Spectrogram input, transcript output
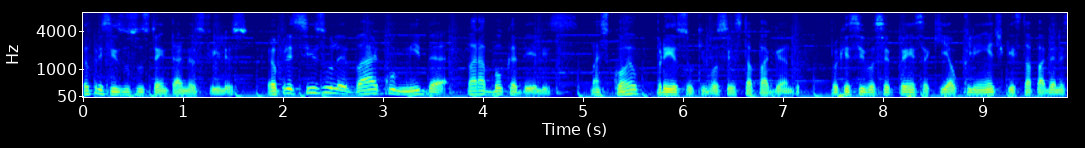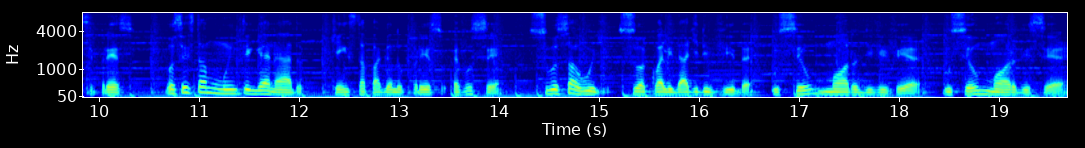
eu preciso sustentar meus filhos. Eu preciso levar comida para a boca deles. Mas qual é o preço que você está pagando? Porque se você pensa que é o cliente que está pagando esse preço, você está muito enganado. Quem está pagando o preço é você. Sua saúde, sua qualidade de vida, o seu modo de viver, o seu modo de ser,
